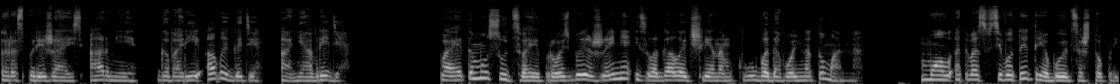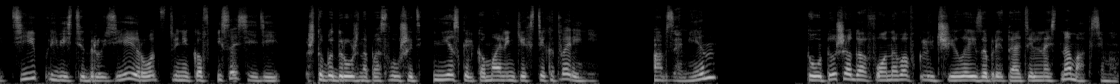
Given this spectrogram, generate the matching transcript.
Распоряжаясь армией, говори о выгоде, а не о вреде. Поэтому суть своей просьбы Женя излагала членам клуба довольно туманно. Мол, от вас всего-то и требуется, что прийти, привести друзей, родственников и соседей, чтобы дружно послушать несколько маленьких стихотворений. А взамен... Тут уж Агафонова включила изобретательность на максимум.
